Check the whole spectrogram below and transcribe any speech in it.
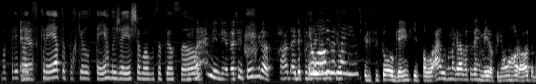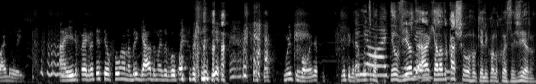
uma preta É. discreta, porque o terno já ia chamar muita atenção. Não é, menina? Achei tão engraçado. Aí depois Eu ele agradeceu. Evaristo. Ele citou alguém que falou, ah, usa uma gravata vermelha, opinião horrorosa, by the way. Aí ele foi agradecer, fulano, obrigado, mas eu vou com essa aqui muito bom, ele é muito, muito É engraçado. muito é bom. ótimo, eu vi a- aquela do cachorro que ele colocou, vocês viram?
